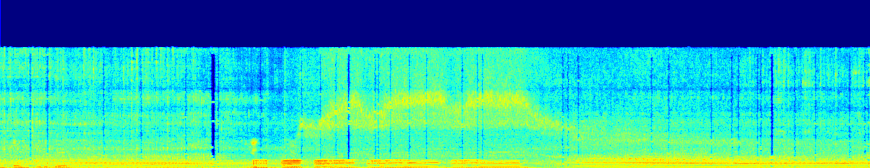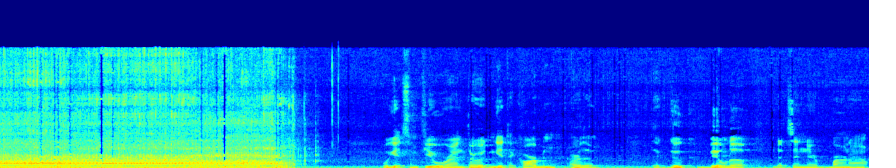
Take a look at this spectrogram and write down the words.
It's doing pretty good. We get some fuel run through it and get the carbon or the the goop build up that's in there burn out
